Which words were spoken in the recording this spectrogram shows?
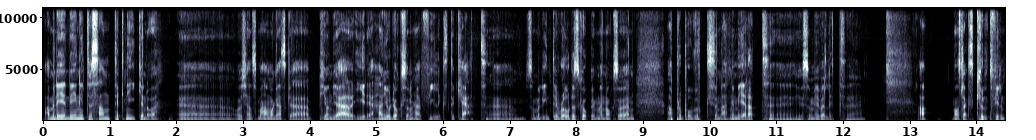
ja, men det, är, det är en intressant teknik ändå. Eh, och det känns som han var ganska pionjär i det. Han gjorde också den här Felix the Cat, eh, som väl inte är rotoscoping men också en, apropå vuxen animerat, eh, som är väldigt eh, ja, någon slags kultfilm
